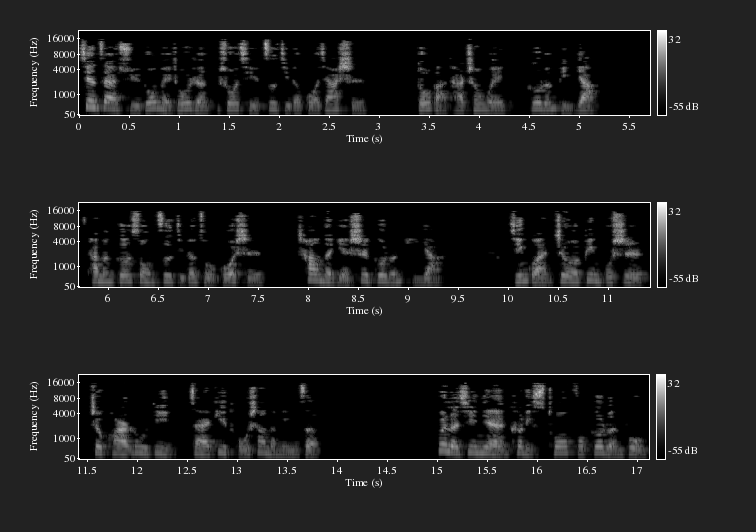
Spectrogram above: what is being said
现在许多美洲人说起自己的国家时，都把它称为哥伦比亚。他们歌颂自己的祖国时，唱的也是哥伦比亚，尽管这并不是这块陆地在地图上的名字。为了纪念克里斯托弗·哥伦布，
